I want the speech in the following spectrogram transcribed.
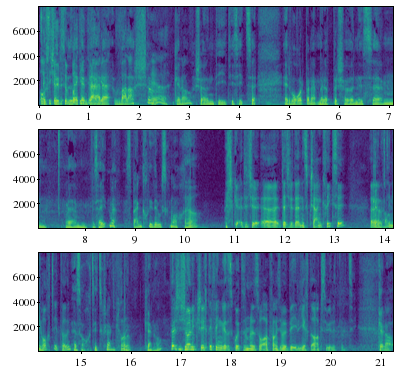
Aus es ist der legendären Valascha. Ja. Genau, schön, die, die Sitze erworben. Hat mir jemand schönes, ähm, ähm, wie sagt man, ein Bänkchen daraus gemacht. Ja. Das ist, äh, das ist dann ein Geschenk gewesen, äh, Genau. auf deine Hochzeit, oder? Ein Hochzeitsgeschenk. Oder? Genau. Das ist eine schöne Geschichte. Ich finde es gut, dass wir so angefangen sind, weil ich bin leicht angesäuert. Luzi. Genau.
